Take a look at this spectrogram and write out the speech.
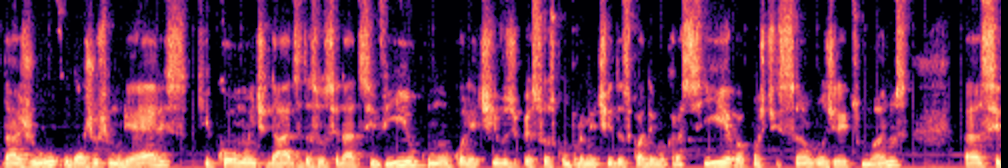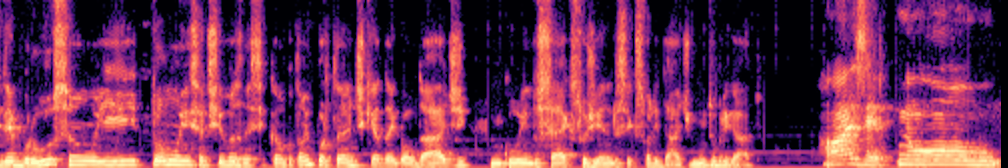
da JUF, da JUF Mulheres, que como entidades da sociedade civil, como coletivos de pessoas comprometidas com a democracia, com a Constituição, com os direitos humanos, uh, se debruçam e tomam iniciativas nesse campo tão importante que é da igualdade, incluindo sexo, gênero e sexualidade. Muito obrigado. Roger, no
